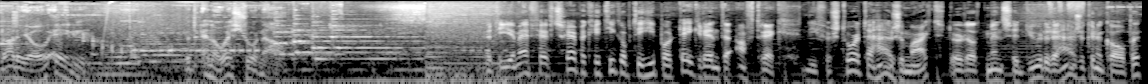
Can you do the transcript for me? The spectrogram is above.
Radio 1. Het NOS-journaal. Het IMF heeft scherpe kritiek op de hypotheekrenteaftrek. Die verstoort de huizenmarkt doordat mensen duurdere huizen kunnen kopen...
